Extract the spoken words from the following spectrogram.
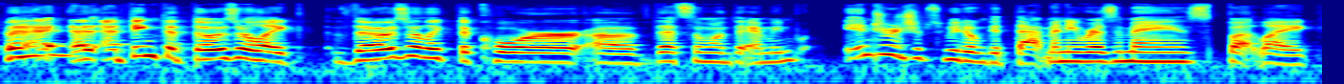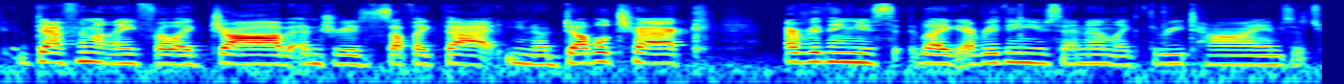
But I, I- think that those are like those are like the core of that's the one thing. I mean, internships we don't get that many resumes, but like definitely for like job entries and stuff like that, you know, double check everything you like everything you send in like three times. It's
